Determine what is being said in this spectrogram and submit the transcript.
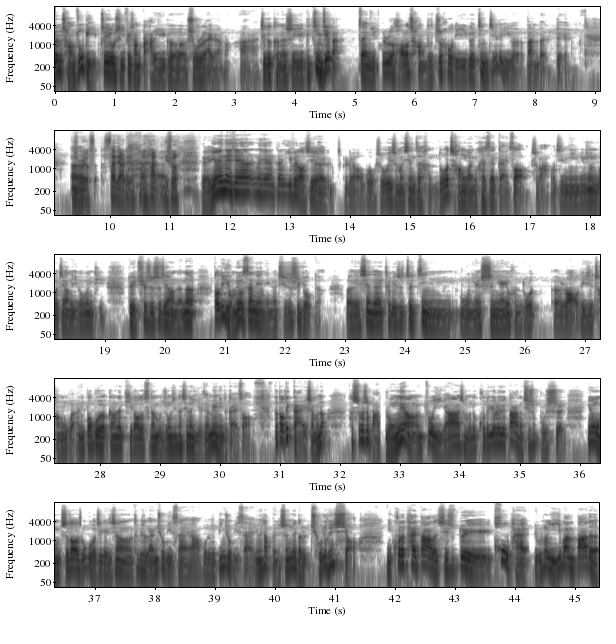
跟场租比，这又是非常大的一个收入来源了啊！这个可能是一个进阶版。在你热好了场子之后的一个进阶的一个版本，对，是不是有三三点零？你说，对，因为那天那天跟一飞老师也聊过，说为什么现在很多场馆都开始在改造，是吧？我记得您您问过这样的一个问题，对，确实是这样的。那到底有没有三点零呢？其实是有的。呃，现在特别是这近五年、十年，有很多。呃，老的一些场馆，你包括刚才提到的斯坦普中心，它现在也在面临着改造。它到底改什么呢？它是不是把容量、座椅啊什么的扩得越来越大呢？其实不是，因为我们知道，如果这个你像特别是篮球比赛啊，或者是冰球比赛，因为它本身那个球就很小，你扩得太大了，其实对后排，比如说你一万八的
